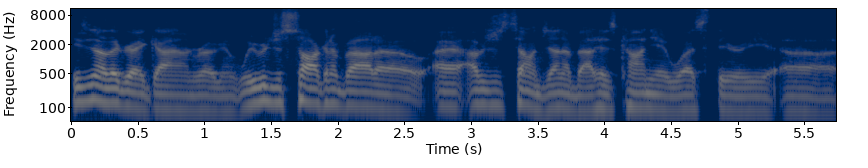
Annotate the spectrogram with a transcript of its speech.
He's another great guy on rogan. We were just talking about uh I, I was just telling jenna about his kanye west theory uh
